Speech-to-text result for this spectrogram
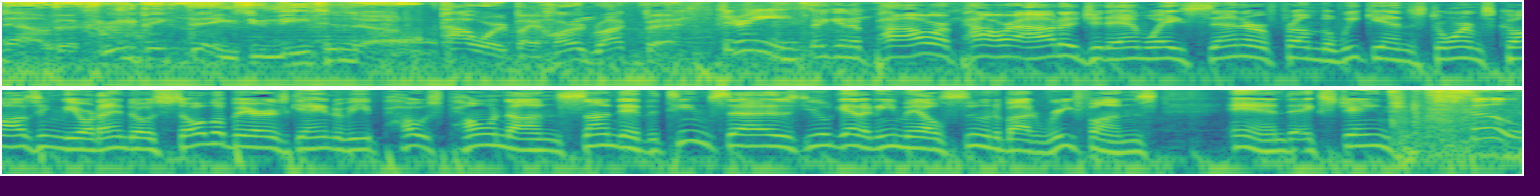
now the three big things you need to know. Powered by Hard Rock Bet. Three. Speaking of power, power outage at Amway Center from the weekend storms causing the Orlando Solar Bears game to be postponed on Sunday. The team says you'll get an email soon about refunds and exchanges. Two.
